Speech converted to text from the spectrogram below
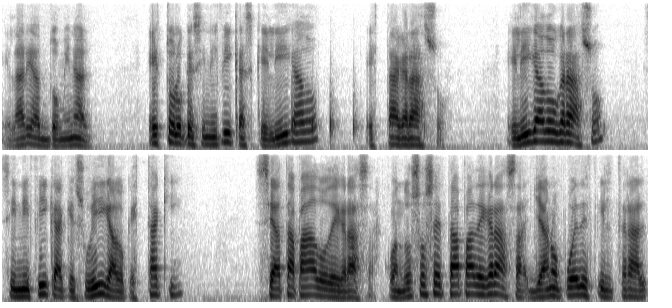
el área abdominal, Esto lo que significa es que el hígado está graso. El hígado graso significa que su hígado que está aquí se ha tapado de grasa. Cuando eso se tapa de grasa ya no puede filtrar.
